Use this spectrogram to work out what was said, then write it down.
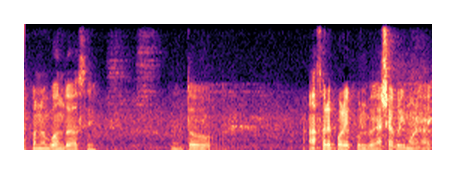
এখনও বন্ধ আছে। তো আসরে পরে খুলবে, আশা করি মনে হয়।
